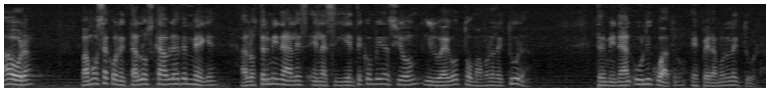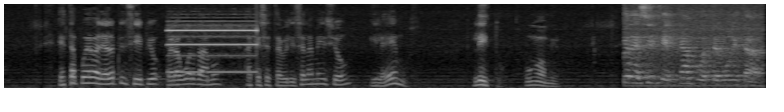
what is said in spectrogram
Ahora vamos a conectar los cables de Mega a los terminales en la siguiente combinación y luego tomamos la lectura. Terminal 1 y 4, esperamos la lectura. Esta puede variar al principio, pero aguardamos a que se estabilice la medición y leemos. Listo, un ohmio. Quiere decir que el campo es termoestable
